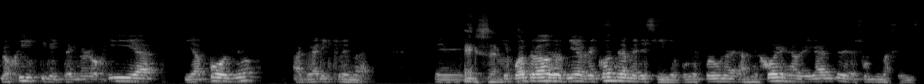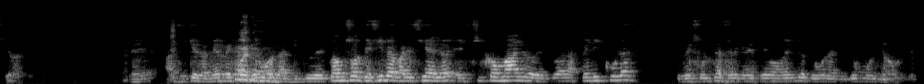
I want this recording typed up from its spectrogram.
logística y tecnología y apoyo a Clarice Clemer. Eh, que por otro lado lo tiene recontra merecido, porque fue una de las mejores navegantes de las últimas ediciones. ¿eh? Así que también rescatemos la actitud de Thompson, que siempre parecía el, chico malo de todas las películas, y resulta ser que en este momento tuvo una actitud muy noble.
